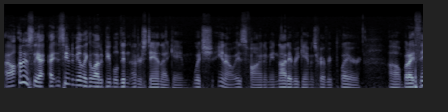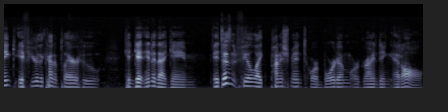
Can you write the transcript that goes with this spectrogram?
Honestly, I, it seemed to me like a lot of people didn't understand that game, which you know is fine. I mean, not every game is for every player. Uh, but I think if you're the kind of player who can get into that game, it doesn't feel like punishment or boredom or grinding at all.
